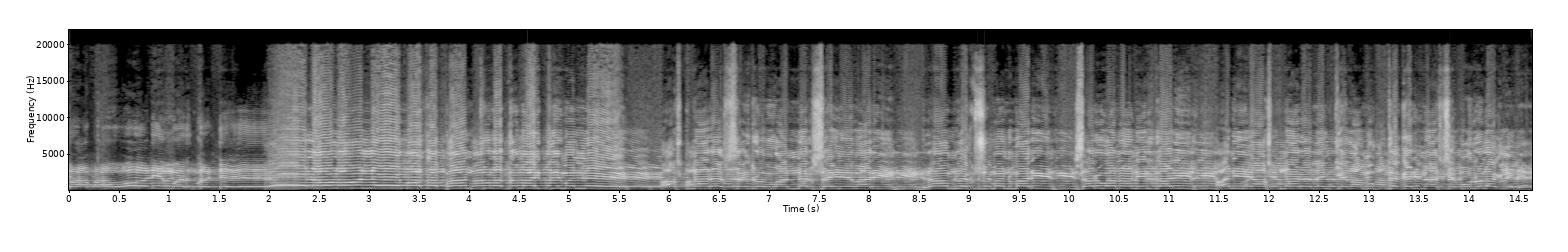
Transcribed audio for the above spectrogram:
बापोडी मरकटे. रावणा म्हणले माझा बाण तुला तर माहिती म्हणले. असणाऱ्या सर्व वानर सैन्य मारीन राम लक्ष्मण मारीन सर्वांना निर्दाळील आणि असणाऱ्या लंकेला मुक्त करीन असे बोलू लागलेले आहे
